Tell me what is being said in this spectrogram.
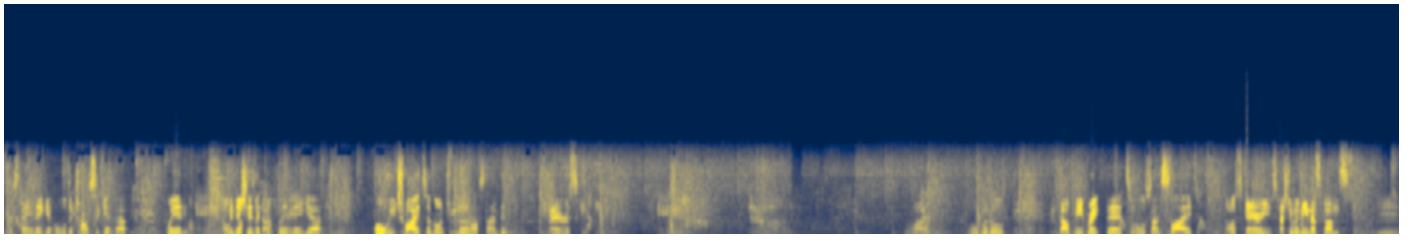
Gonna stay in there, get all the chance to get that win. Oh, Finishes it completely, yeah. Oh, he tried to launch with the last standing. Very risky. Right. Orbital. Balcony break there to Ulsan's side. Oh, scary, especially with Nina's guns. Mm.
